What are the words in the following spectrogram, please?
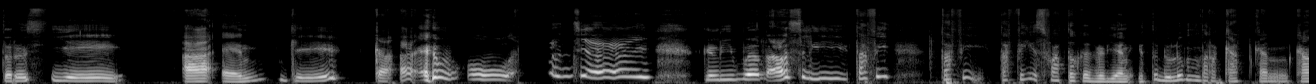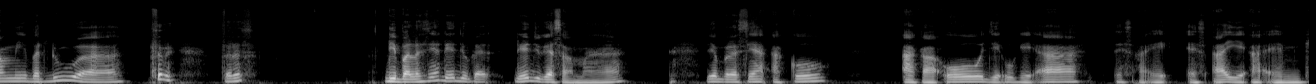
terus Y A N G K A M U anjay gelibat asli. Tapi tapi tapi suatu kegelian itu dulu merekatkan kami berdua. Terus dibalasnya dia juga dia juga sama. Dia balasnya aku A K U J U G A S A E S A Y A N G.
